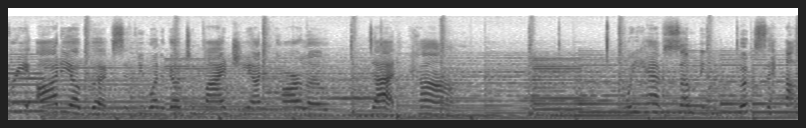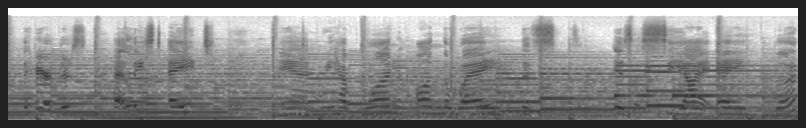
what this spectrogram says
free audiobooks if you want to go to mygiancarlo.com. We have so many books out there. There's at least eight, have one on the way This is a CIA book.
